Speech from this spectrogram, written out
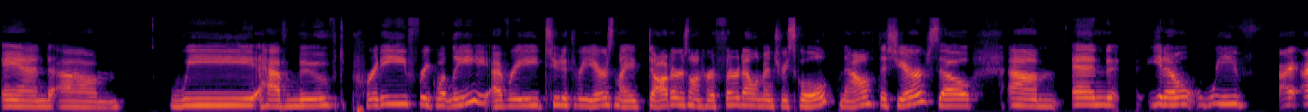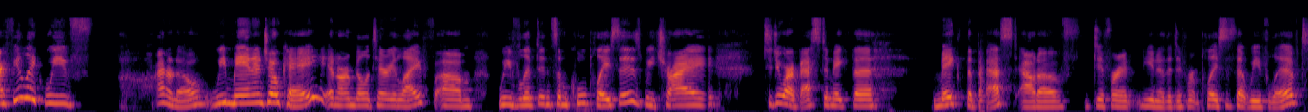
and um, we have moved pretty frequently every two to three years my daughter's on her third elementary school now this year so um and you know we've i, I feel like we've I don't know. We manage okay in our military life. Um, we've lived in some cool places. We try to do our best to make the make the best out of different, you know, the different places that we've lived.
